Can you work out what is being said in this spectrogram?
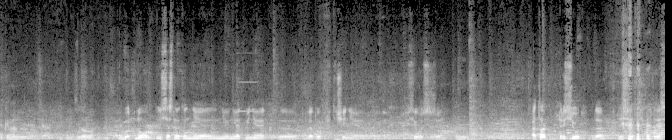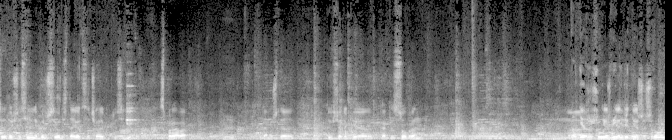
рекомендую. Здорово. Вот. Ну, естественно, это не, не, не отменяет э, подготовки в течение всего сезона. А так трясет, да, трясет, трясет очень сильно. Больше всего достается человеку, кто сидит справа, потому что ты все-таки как-то собран, э, Ну, держишь руль, держ- видишь, де- да. держишь руль,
